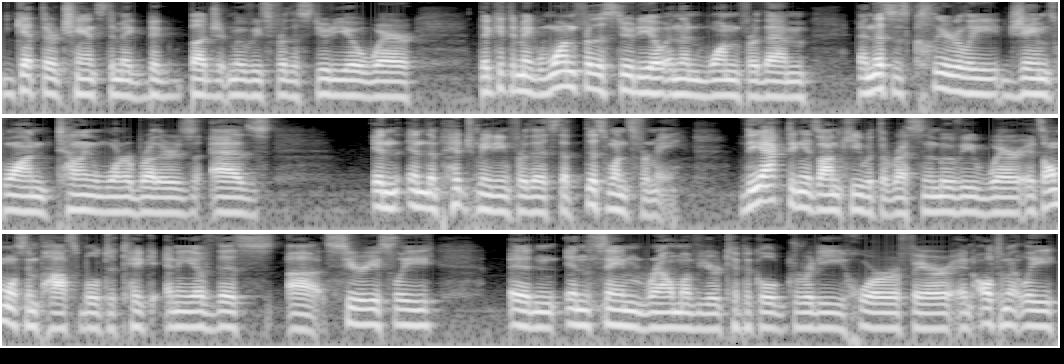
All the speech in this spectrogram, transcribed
get their chance to make big budget movies for the studio, where they get to make one for the studio and then one for them. And this is clearly James Wan telling Warner Brothers as in in the pitch meeting for this that this one's for me. The acting is on key with the rest of the movie, where it's almost impossible to take any of this uh, seriously in in the same realm of your typical gritty horror affair, and ultimately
